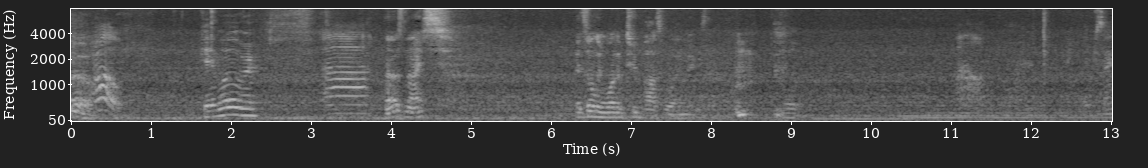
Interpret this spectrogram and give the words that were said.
Oh. Came over. Uh. That was nice. It's only one of two possible endings. Then. Wow. Interesting.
